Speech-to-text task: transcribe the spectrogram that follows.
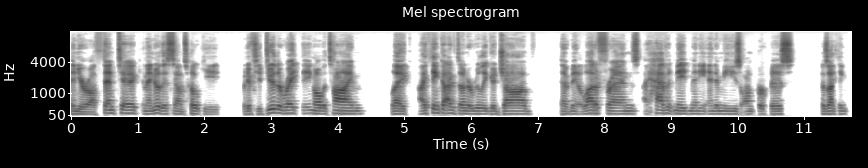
and you're authentic, and I know this sounds hokey, but if you do the right thing all the time, like I think I've done a really good job. I've made a lot of friends. I haven't made many enemies on purpose because I think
